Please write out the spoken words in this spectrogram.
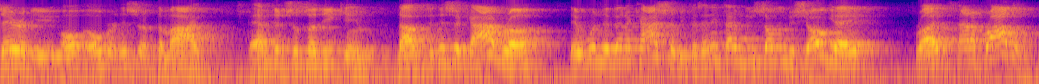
Zera be over Nisr of Damai? The Hemtin Shal Sadikim. Now, if it's a Gavra, it wouldn't have been a kasha because anytime you do something b'shogeg, right, it's not a problem.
